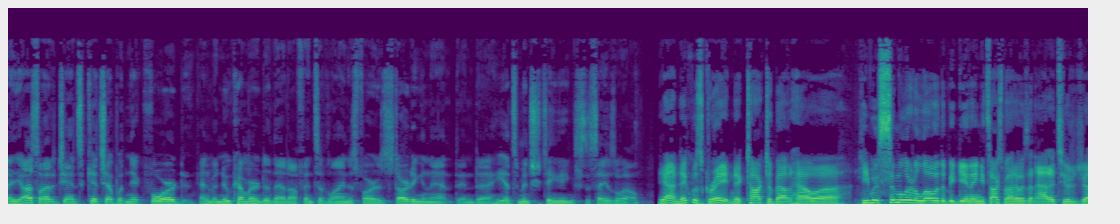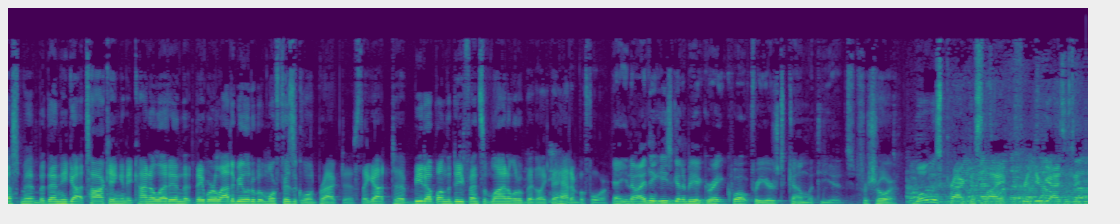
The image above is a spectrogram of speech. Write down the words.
Uh, you also had a chance to catch up with Nick Ford, kind of a newcomer to that offensive line as far as starting in that, and uh, he had some interesting things to say as well. Yeah, Nick was great. Nick talked about how uh, he was similar to Lo at the beginning. He talked about how it was an attitude adjustment, but then he got talking and he kind of let in that they were allowed to be a little bit more physical in practice. They got to beat up on the defensive line a little bit like they hadn't before, Yeah, you know, I think he's going to be a great quote for years to come with the Utes. for sure. What was practice like for you guys as a unit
